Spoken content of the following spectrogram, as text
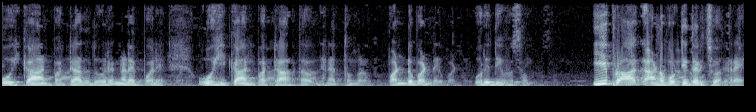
ഊഹിക്കാൻ പറ്റാത്ത ദൂരങ്ങളെ പോലെ ഊഹിക്കാൻ പറ്റാത്ത ഘനത്വങ്ങളും പണ്ട് പണ്ട് ഒരു ദിവസം ഈ പ്രാഗ് ആണ് പൊട്ടിത്തെറിച്ചു അത്രേ.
